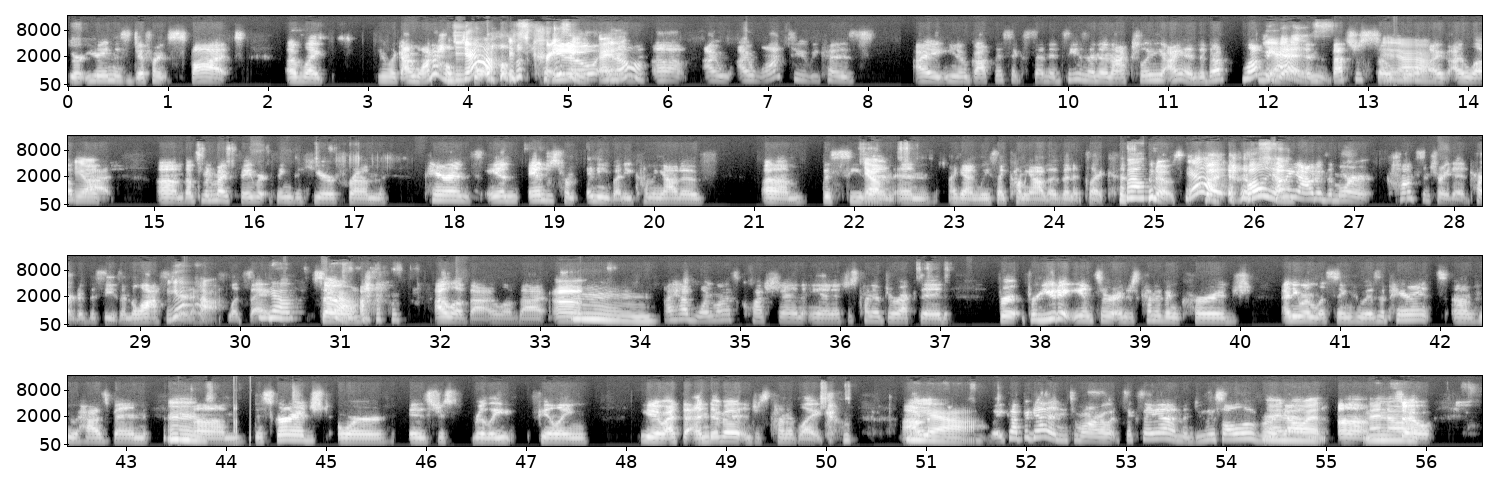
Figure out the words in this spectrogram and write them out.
you're you're in this different spot of like you're like I want to homeschool. Yeah, it's crazy. you know? I know. uh, I I want to because I you know got this extended season and actually I ended up loving yes. it and that's just so yeah. cool. I I love yep. that. Um, that's been my favorite thing to hear from parents and and just from anybody coming out of um this season yep. and again we say coming out of and it's like well who knows yeah but well, yeah. coming out of the more concentrated part of the season the last year and a half let's say yeah so yeah. I love that i love that um mm. i have one last question and it's just kind of directed for for you to answer and just kind of encourage anyone listening who is a parent um, who has been mm. um, discouraged or is just really feeling you know at the end of it and just kind of like yeah know, wake up again tomorrow at 6 a.m and do this all over I again know it. Um, I know so it.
